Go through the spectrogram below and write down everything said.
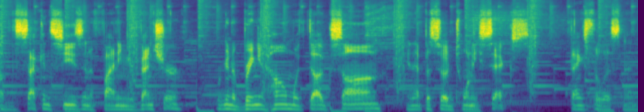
of the second season of Finding Your Venture. We're going to bring it home with Doug Song in episode 26. Thanks for listening.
